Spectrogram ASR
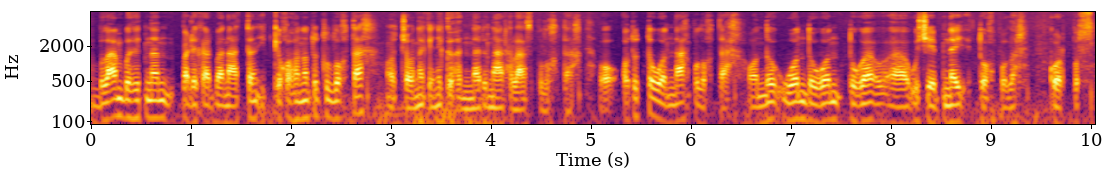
Булан быһытынан поликарбонаттан кени кыһыннары нархалас булуктах. Отутта оннах булуктах. Онны он догон туга учебнай тох болар корпус.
